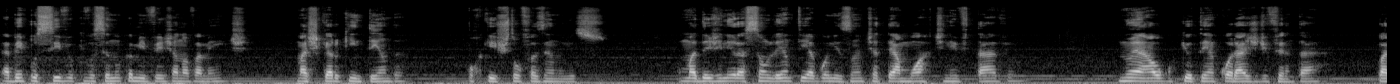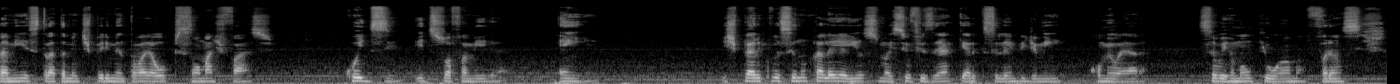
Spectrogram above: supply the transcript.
É bem possível que você nunca me veja novamente, mas quero que entenda por que estou fazendo isso. Uma degeneração lenta e agonizante até a morte inevitável não é algo que eu tenha coragem de enfrentar. Para mim, esse tratamento experimental é a opção mais fácil. Cuide-se e de sua família, Henry. Espero que você nunca leia isso, mas se eu fizer, quero que se lembre de mim como eu era. Seu irmão que o ama, Francis.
